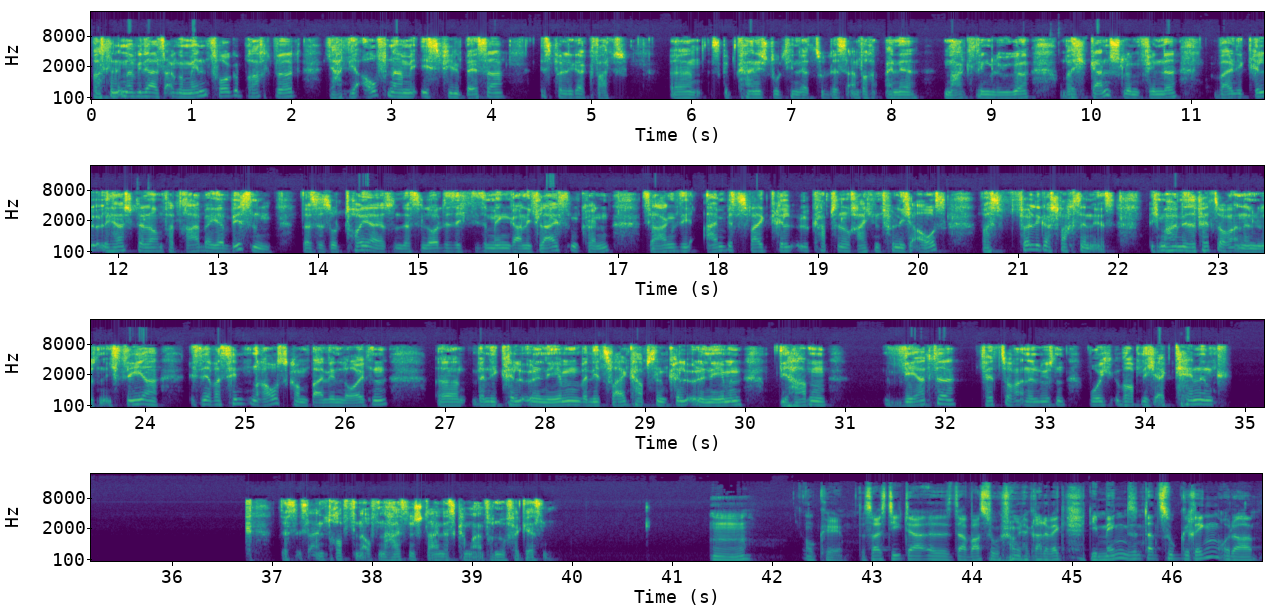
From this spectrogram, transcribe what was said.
Was dann immer wieder als Argument vorgebracht wird, ja, die Aufnahme ist viel besser, ist völliger Quatsch. Ähm, es gibt keine Studien dazu, das ist einfach eine Marketinglüge. Und was ich ganz schlimm finde, weil die Grillölhersteller und Vertreiber ja wissen, dass es so teuer ist und dass die Leute sich diese Mengen gar nicht leisten können, sagen sie, ein bis zwei Grillölkapseln reichen völlig aus, was völliger Schwachsinn ist. Ich mache diese Fettsäureanalysen. Ich sehe ja, ich sehe, was hinten rauskommt bei den Leuten, äh, wenn die Grillöl nehmen, wenn die zwei Kapseln Grillöl nehmen, die haben Werte, Fettsäureanalysen, wo ich überhaupt nicht erkennen kann, das ist ein Tropfen auf einen heißen Stein, das kann man einfach nur vergessen. Mhm. Okay, das heißt, die, da, äh, da warst du schon wieder gerade weg. Die Mengen sind dann zu gering oder?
